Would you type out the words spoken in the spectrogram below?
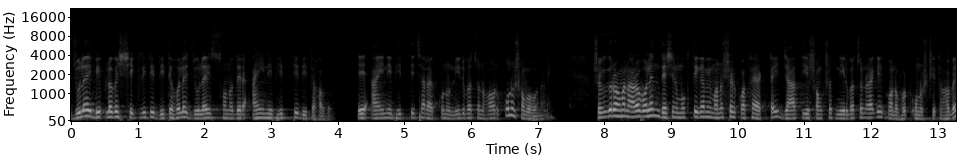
জুলাই বিপ্লবের স্বীকৃতি দিতে হলে জুলাই সনদের আইনি ভিত্তি দিতে হবে। এই আইনি ভিত্তি ছাড়া কোনো নির্বাচন হওয়ার কোনো সম্ভাবনা নেই। শফিকুর রহমান আরও বলেন, দেশের মুক্তিগামী মানুষের কথা একটাই, জাতীয় সংসদ নির্বাচনের আগে গণভোট অনুষ্ঠিত হবে।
